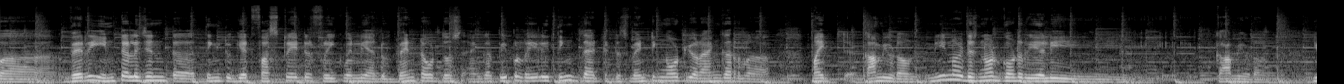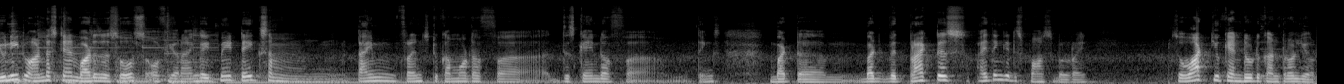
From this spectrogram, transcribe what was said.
uh, very intelligent uh, thing to get frustrated frequently and to vent out those anger. People really think that it is venting out your anger uh, might calm you down. You know it is not going to really calm you down you need to understand what is the source of your anger. It may take some time friends to come out of uh, this kind of uh, things. But um, but with practice i think it is possible right? So what you can do to control your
